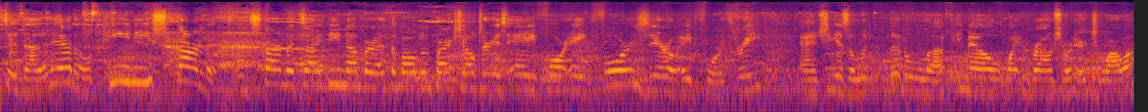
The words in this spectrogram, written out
This is a little teeny starlet, and starlet's ID number at the Baldwin Park shelter is A4840843, and she is a li little uh, female white and brown short-haired Chihuahua,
